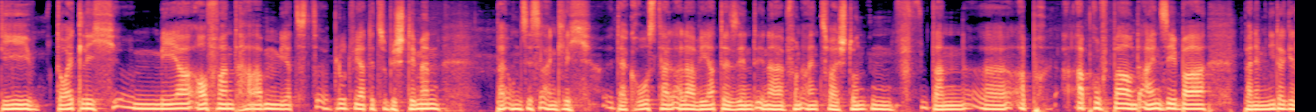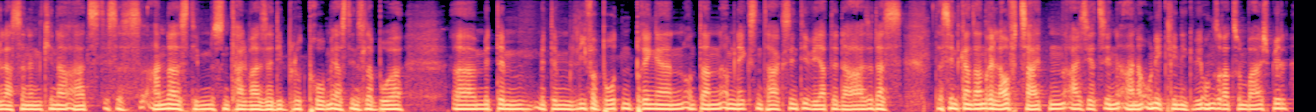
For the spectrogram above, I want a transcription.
die deutlich mehr Aufwand haben, jetzt Blutwerte zu bestimmen. Bei uns ist eigentlich der Großteil aller Werte sind innerhalb von ein, zwei Stunden dann äh, ab, abrufbar und einsehbar. Bei einem niedergelassenen Kinderarzt ist es anders. Die müssen teilweise die Blutproben erst ins Labor äh, mit dem, mit dem Lieferboten bringen und dann am nächsten Tag sind die Werte da. Also das, das sind ganz andere Laufzeiten als jetzt in einer Uniklinik wie unserer zum Beispiel.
